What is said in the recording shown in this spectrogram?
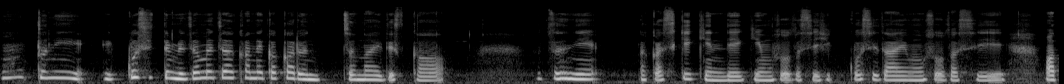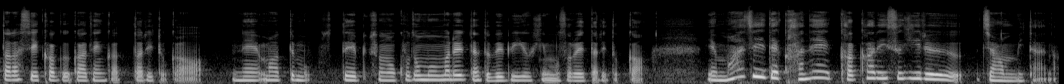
本当に、引っ越しってめちゃめちゃ金かかるんじゃないですか。普通に、なんか敷金、礼金もそうだし、引っ越し代もそうだし、新しい家具家電買ったりとか、ね、まあでも、で、その子供生まれるってなったらベビー用品も揃えたりとか、いや、マジで金かかりすぎるじゃん、みたいな。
